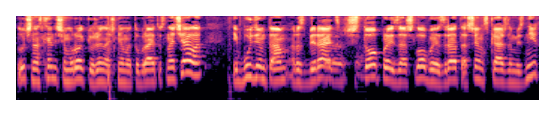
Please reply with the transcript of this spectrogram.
лучше на следующем уроке уже начнем эту брайту сначала и будем там разбирать, Хорошо. что произошло бы из Ашем с каждым из них.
